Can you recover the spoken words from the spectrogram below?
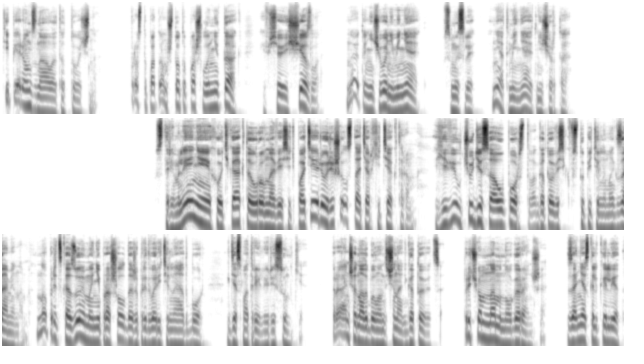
Теперь он знал это точно. Просто потом что-то пошло не так, и все исчезло. Но это ничего не меняет. В смысле, не отменяет ни черта. В стремлении хоть как-то уравновесить потерю решил стать архитектором. Явил чудеса упорства, готовясь к вступительным экзаменам, но предсказуемо не прошел даже предварительный отбор, где смотрели рисунки. Раньше надо было начинать готовиться, причем намного раньше, за несколько лет.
